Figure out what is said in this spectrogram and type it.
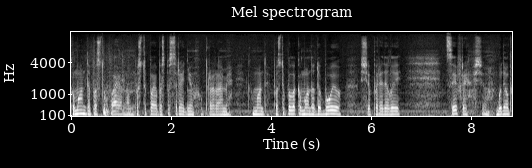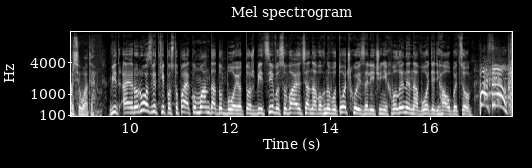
Команда поступає нам, поступає безпосередньо у програмі. Команда. Поступила команда до бою, все передали цифри, все, будемо працювати. Від аеророзвідки поступає команда до бою. Тож бійці висуваються на вогневу точку і за лічені хвилини наводять гаубицю. Постріл!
